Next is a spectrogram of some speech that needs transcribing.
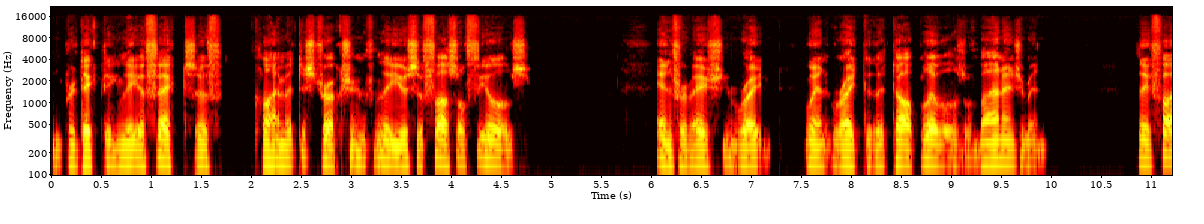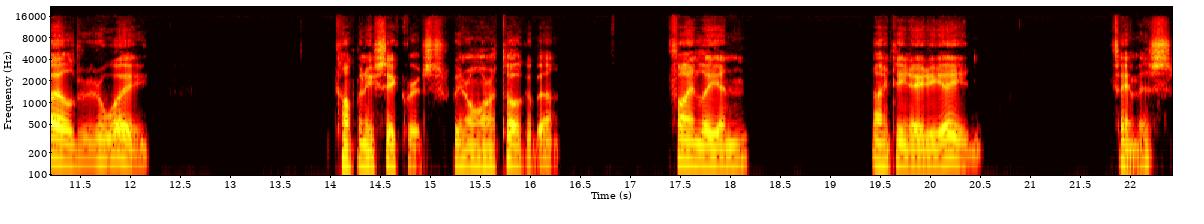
and predicting the effects of climate destruction from the use of fossil fuels. Information right went right to the top levels of management. They filed it away company secrets we don't want to talk about. Finally, in 1988, famous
